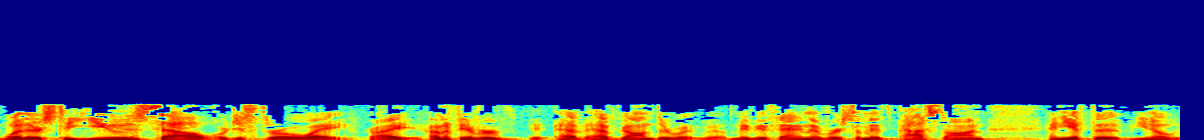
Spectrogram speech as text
whether it's to use, sell, or just throw away, right? I don't know if you ever have, have gone through uh, maybe a family member or somebody that's passed on, and you have to, you know,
